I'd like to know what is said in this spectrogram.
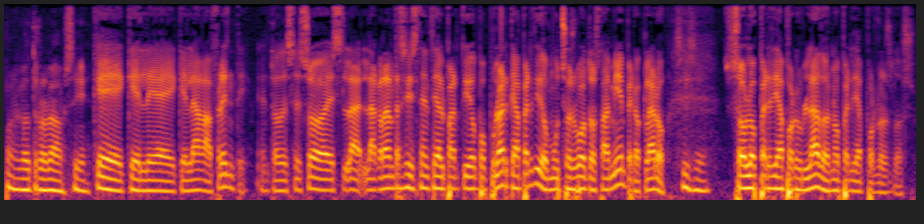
Por el otro lado, sí. que, que le, que le haga frente. Entonces eso es la, la gran resistencia del Partido Popular, que ha perdido muchos votos también, pero claro, Sí, sí. solo perdía por un lado, no perdía por los dos.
